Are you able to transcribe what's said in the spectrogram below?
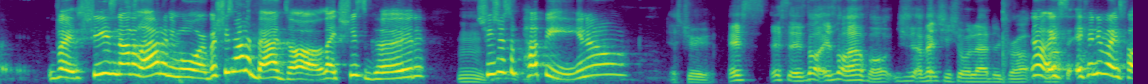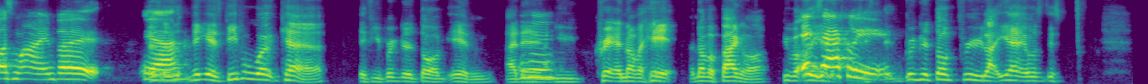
but she's not allowed anymore. But she's not a bad dog. Like she's good. mm, She's just a puppy, you know. it's true. It's it's it's not it's not her fault. She, eventually she'll learn to grow up. No, it's if anybody's fault, it's mine. But yeah, The thing is, people won't care if you bring the dog in and then Mm-hmm. you create another hit, another banger. People, oh, yeah, Exactly. bring the dog through. Like, yeah, it was this.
